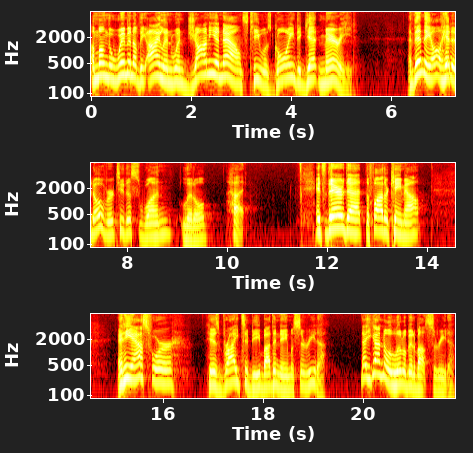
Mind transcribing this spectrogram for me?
among the women of the island when Johnny announced he was going to get married. And then they all headed over to this one little hut. It's there that the father came out and he asked for his bride to be by the name of Sarita. Now, you got to know a little bit about Sarita.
